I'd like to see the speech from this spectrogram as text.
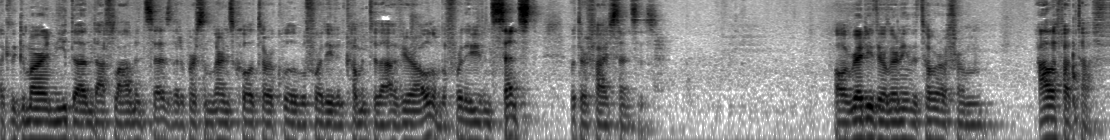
Like the Gemara Nida and Daf Lamed says that a person learns Kol Torah Kula before they even come into the Avir Olam, before they've even sensed with their five senses. Already they're learning the Torah from Aleph Ataf,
